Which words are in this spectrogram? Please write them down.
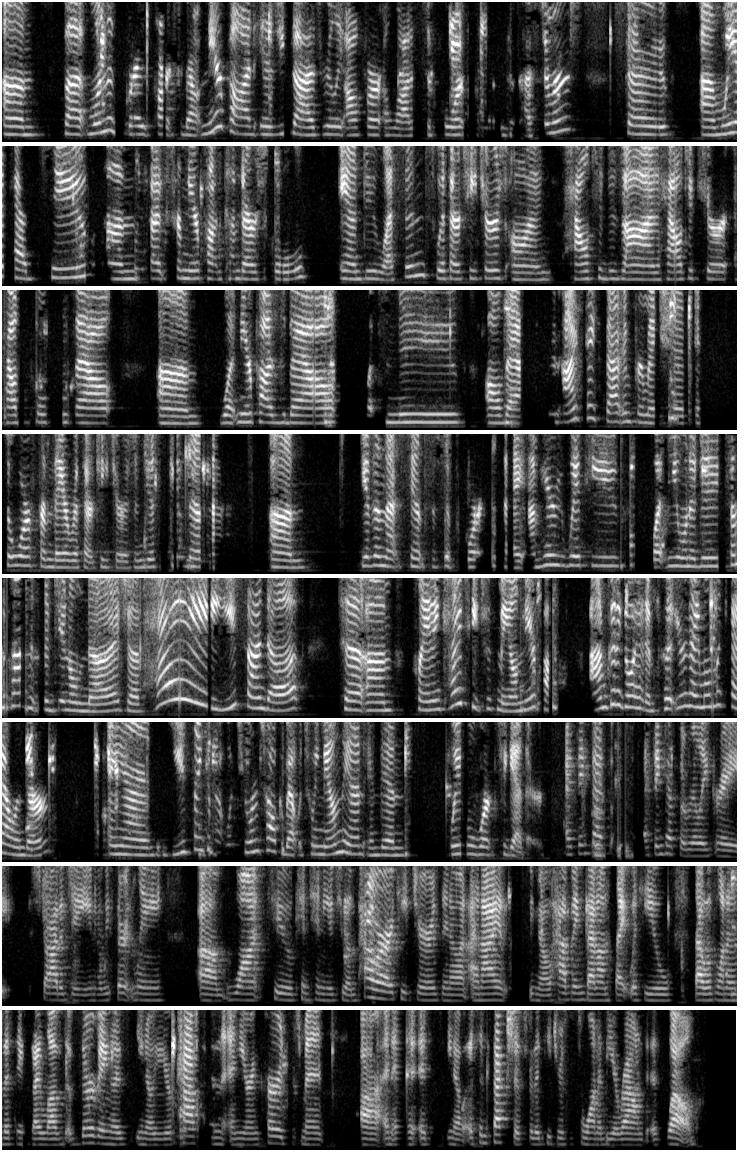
Um, but one of the great parts about Nearpod is you guys really offer a lot of support for your customers. So um, we have had two um, folks from Nearpod come to our school and do lessons with our teachers on how to design, how to cure, how to pull things out, um, what Nearpod's about, what's new, all that. And I take that information and soar from there with our teachers and just give them that, um, give them that sense of support. and Say, I'm here with you. What do you want to do? Sometimes it's a gentle nudge of, hey, you signed up to um, plan and co-teach with me on Nearpod. I'm going to go ahead and put your name on the calendar, and you think about what you want to talk about between now and then, and then we will work together. I think that's I think that's a really great strategy. You know, we certainly um, want to continue to empower our teachers. You know, and, and I you know, having been on site with you, that was one of the things I loved observing is, you know, your passion and your encouragement. Uh, and it, it's, you know, it's infectious for the teachers to want to be around as well.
